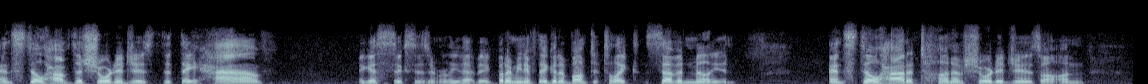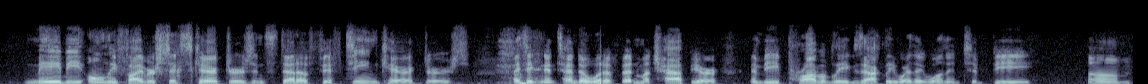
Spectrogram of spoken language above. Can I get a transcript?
and still have the shortages that they have, I guess six isn't really that big, but I mean, if they could have bumped it to like seven million and still had a ton of shortages on, maybe only five or six characters instead of 15 characters, I think Nintendo would have been much happier and be probably exactly where they wanted to be. Um,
